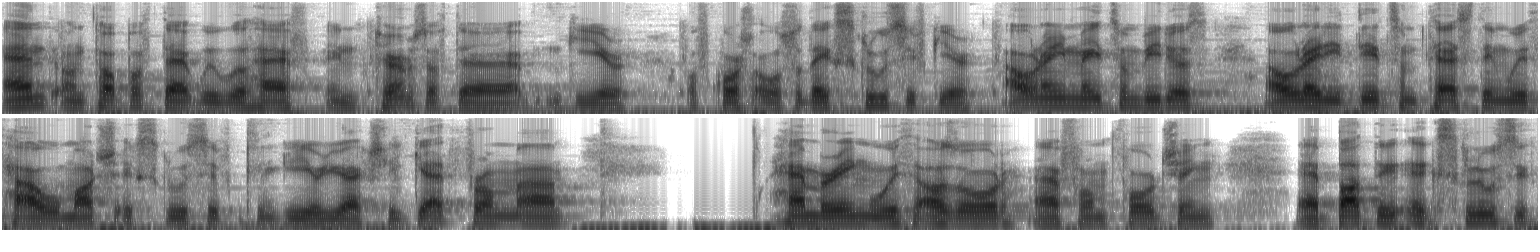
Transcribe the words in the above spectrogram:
and on top of that we will have in terms of the gear of course also the exclusive gear. I already made some videos. I already did some testing with how much exclusive gear you actually get from uh, hammering with azor uh, from forging. Uh, but the exclusive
